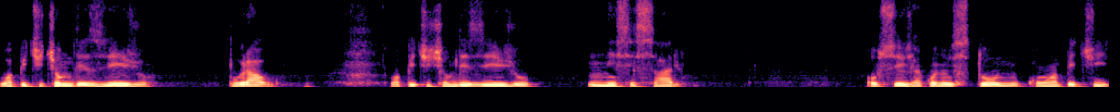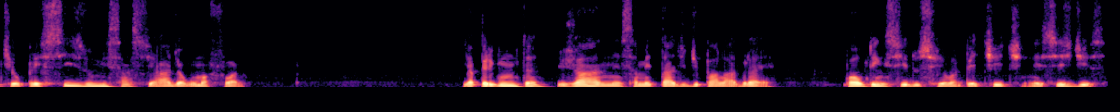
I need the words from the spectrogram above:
O apetite é um desejo por algo. O apetite é um desejo necessário. Ou seja, quando eu estou com apetite, eu preciso me saciar de alguma forma. E a pergunta já nessa metade de palavra é: qual tem sido o seu apetite nesses dias?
